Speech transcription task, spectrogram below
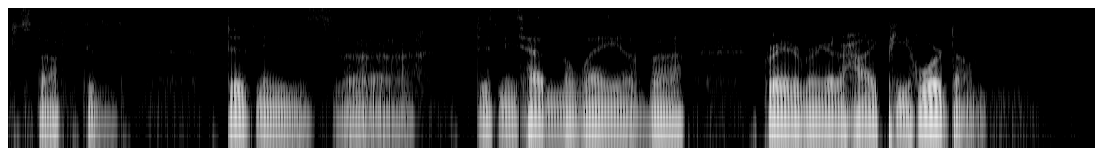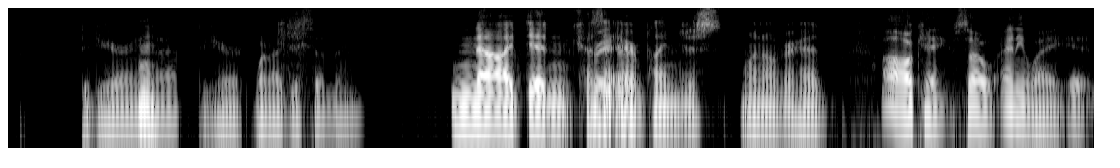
stuff because Disney's uh, Disney's head in the way of uh, greater and greater high P whoredom." Did you hear any of Hmm. that? Did you hear what I just said there? No, I didn't because the Great, um, airplane just went overhead. Oh, okay. So anyway, it,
